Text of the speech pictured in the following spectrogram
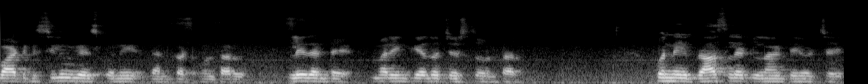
వాటికి సిలువు వేసుకొని దాన్ని కట్టుకుంటారు. లేదంటే మరి ఇంకేదో చేస్తూ ఉంటారు. కొన్ని బ్రాస్లెట్లు లాంటివి వచ్చాయి.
